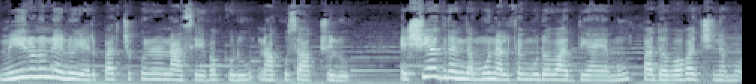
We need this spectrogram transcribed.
మీరును నేను ఏర్పరచుకున్న నా సేవకుడు నాకు సాక్షులు. యషియా గ్రంథము నలభై మూడవ అధ్యాయము పదవ వచనము.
